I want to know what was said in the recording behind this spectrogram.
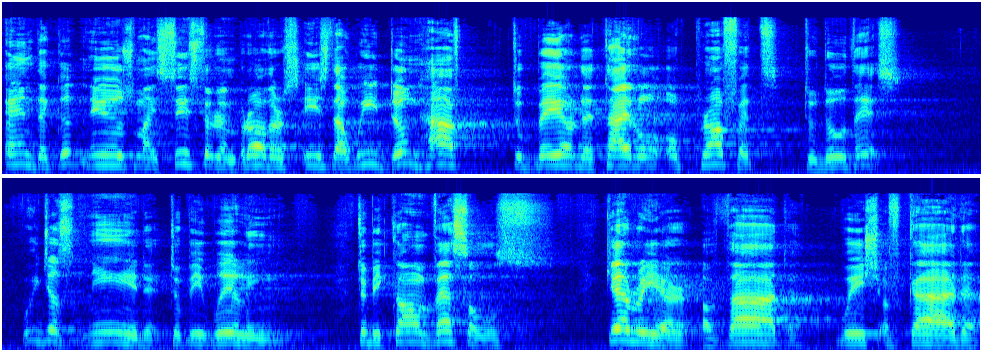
And the good news, my sister and brothers, is that we don't have to bear the title of prophet to do this. We just need to be willing to become vessels, carrier of that wish of God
